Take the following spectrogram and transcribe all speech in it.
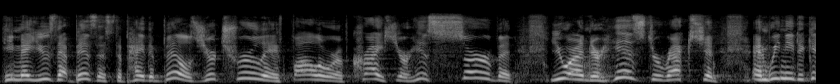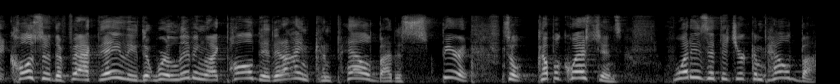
He may use that business to pay the bills. You're truly a follower of Christ. You're his servant. You are under his direction. And we need to get closer to the fact daily that we're living like Paul did, that I am compelled by the Spirit. So, a couple questions. What is it that you're compelled by?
